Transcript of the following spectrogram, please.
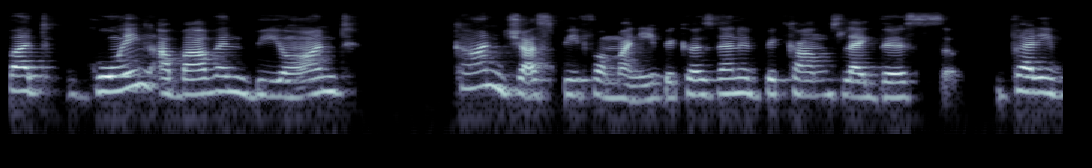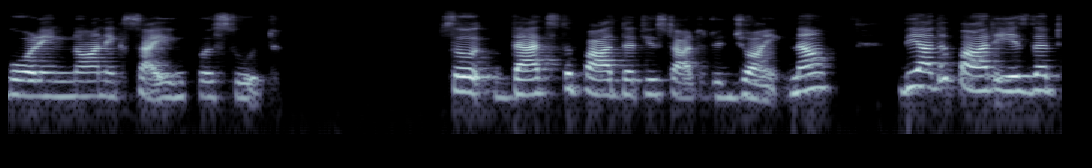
but going above and beyond can't just be for money because then it becomes like this very boring, non-exciting pursuit. So that's the part that you started enjoying. Now, the other part is that,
